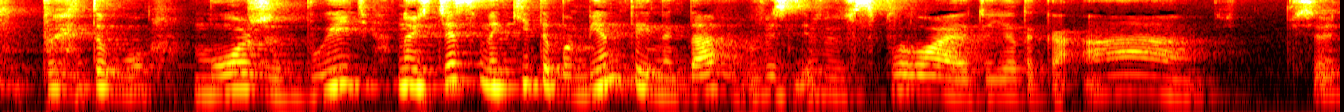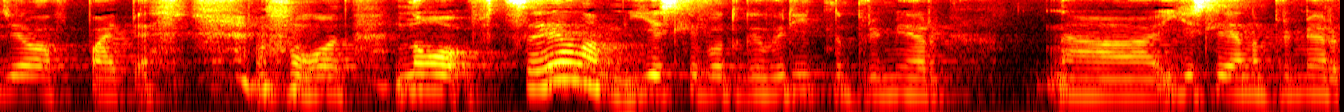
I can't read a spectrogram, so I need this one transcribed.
поэтому может быть. Ну, естественно, какие-то моменты иногда всплывают, и я такая, а, все дело в папе. вот. Но в целом, если вот говорить, например, если я, например,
